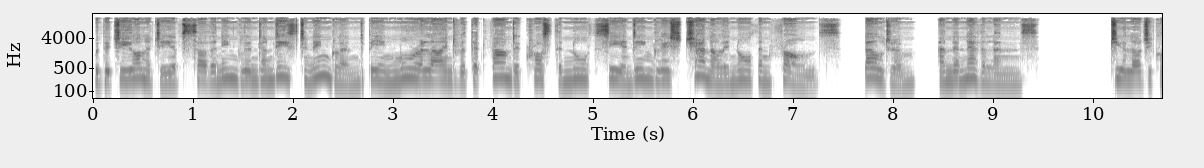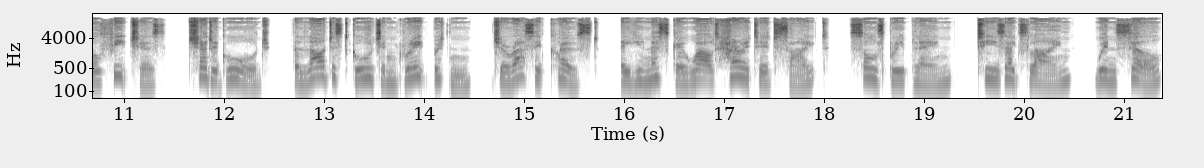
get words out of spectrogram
with the geology of southern England and eastern England being more aligned with that found across the North Sea and English Channel in northern France, Belgium, and the Netherlands. Geological features Cheddar Gorge, the largest gorge in Great Britain, Jurassic Coast, a UNESCO World Heritage Site, Salisbury Plain, Tees-Exe Line, Whin Sill,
